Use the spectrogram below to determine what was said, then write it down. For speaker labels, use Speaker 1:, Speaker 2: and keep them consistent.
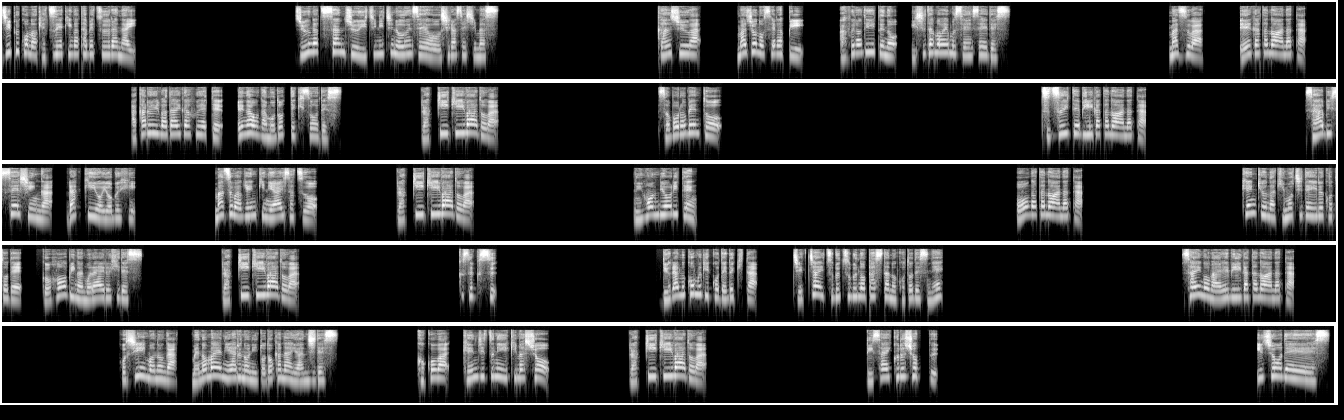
Speaker 1: ジプコの血液が食べつ占い。10月31日の運勢をお知らせします。監修は、魔女のセラピー、アフロディーテの石田の M 先生です。まずは、A 型のあなた。明るい話題が増えて、笑顔が戻ってきそうです。ラッキーキーワードは、そぼろ弁当。続いて B 型のあなた。サービス精神がラッキーを呼ぶ日。まずは元気に挨拶を。ラッキーキーワードは、日本料理店。大型のあなた。謙虚な気持ちでいることでご褒美がもらえる日です。ラッキーキーワードは、クスクス。デュラム小麦粉でできた、ちっちゃいつぶつぶのパスタのことですね。最後は AB 型のあなた。欲しいものが目の前にあるのに届かない暗示です。ここは堅実に行きましょう。ラッキーキーワードは、リサイクルショップ。以上です。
